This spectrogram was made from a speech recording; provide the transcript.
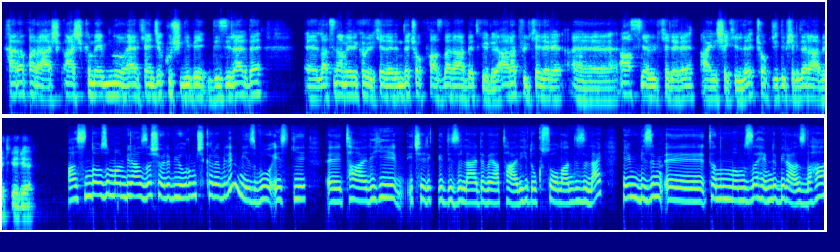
Kara Para Aşk, Aşkı Memnu, Erkenci Kuş gibi diziler de e, Latin Amerika ülkelerinde çok fazla rağbet görüyor. Arap ülkeleri, e, Asya ülkeleri aynı şekilde çok ciddi bir şekilde rağbet görüyor. Aslında o zaman biraz da şöyle bir yorum çıkarabilir miyiz? Bu eski e, tarihi içerikli dizilerde veya tarihi dokusu olan diziler hem bizim e, tanınmamızı hem de biraz daha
